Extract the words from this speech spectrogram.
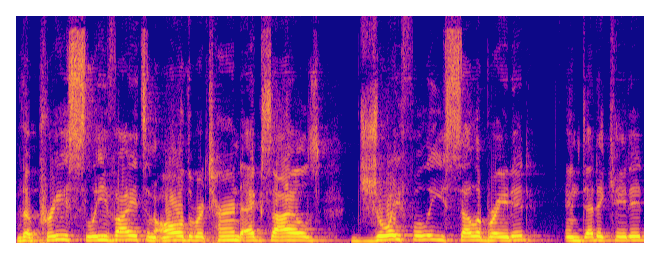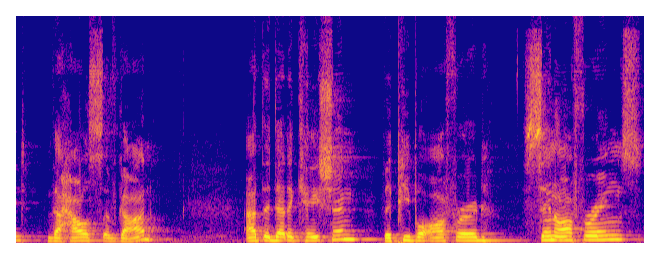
The priests, Levites, and all the returned exiles joyfully celebrated and dedicated the house of God. At the dedication, the people offered sin offerings.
